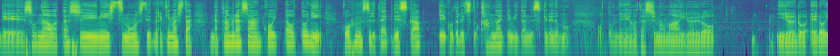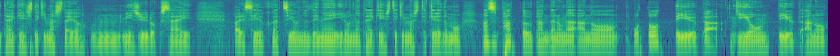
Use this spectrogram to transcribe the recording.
で、そんな私に質問していただきました。中村さん、こういった音に興奮するタイプですか？っていうことでちょっと考えてみたんですけれども、音ね、私もまあいろいろ、いろいろエロい体験してきましたよ。うん、26歳。やっぱり性欲が強いのでね、いろんな体験してきましたけれども、まずパッと浮かんだのが、あの、音っていうか、擬音っていうか、あの、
